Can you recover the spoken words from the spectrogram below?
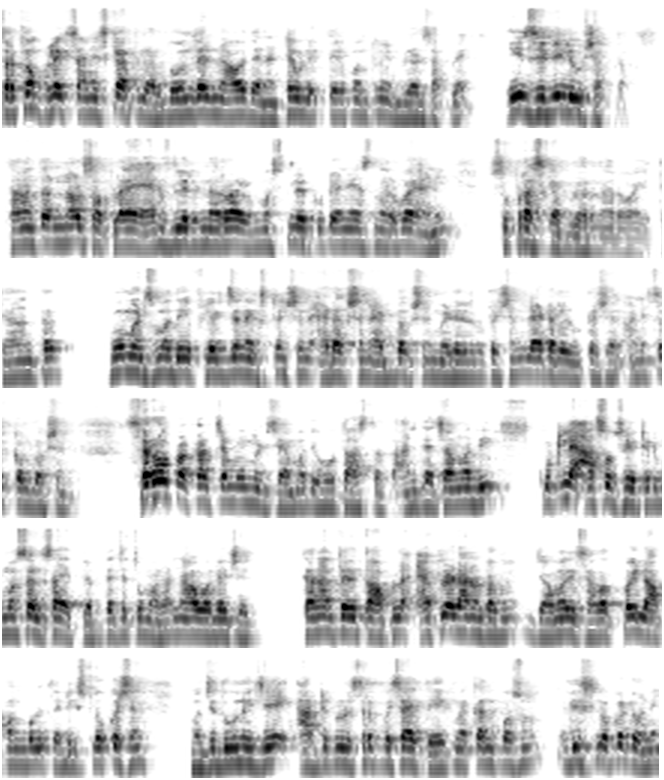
सर्कमफ्लेक्स आणि स्कॅप्युलर दोन जरी नावं देण्यात ठेवले तरी पण तुम्ही ब्लड सप्लाय इझिली लिहू शकता. त्यानंतर नर्व सप्लाय ॲक्झिलरी नर्व आहे मस्क्युलर कुटेनियस नर्व आहे आणि सुप्रास्कॅप्युलर नर्व आहे. त्यानंतर मुवमेंट्समध्ये extension adduction abduction medial rotation lateral rotation आणि सर्कमडक्शन सर्व प्रकारच्या मुवमेंट्स यामध्ये होत असतात. आणि त्याच्यामध्ये कुठले असोसिएटेड मसल्स आहेत तर त्याचे तुम्हाला नाव लिहायचे त्यानंतर येतं आपलं ऍप्लाइड अनाटॉमी ज्यामध्ये सर्वात पहिलं आपण बघितलं डिस्लोकेशन म्हणजे दोन्ही जे आर्टिक्युलर सर्फेस आहेत ते एकमेकांपासून डिस्लोकेट होणे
